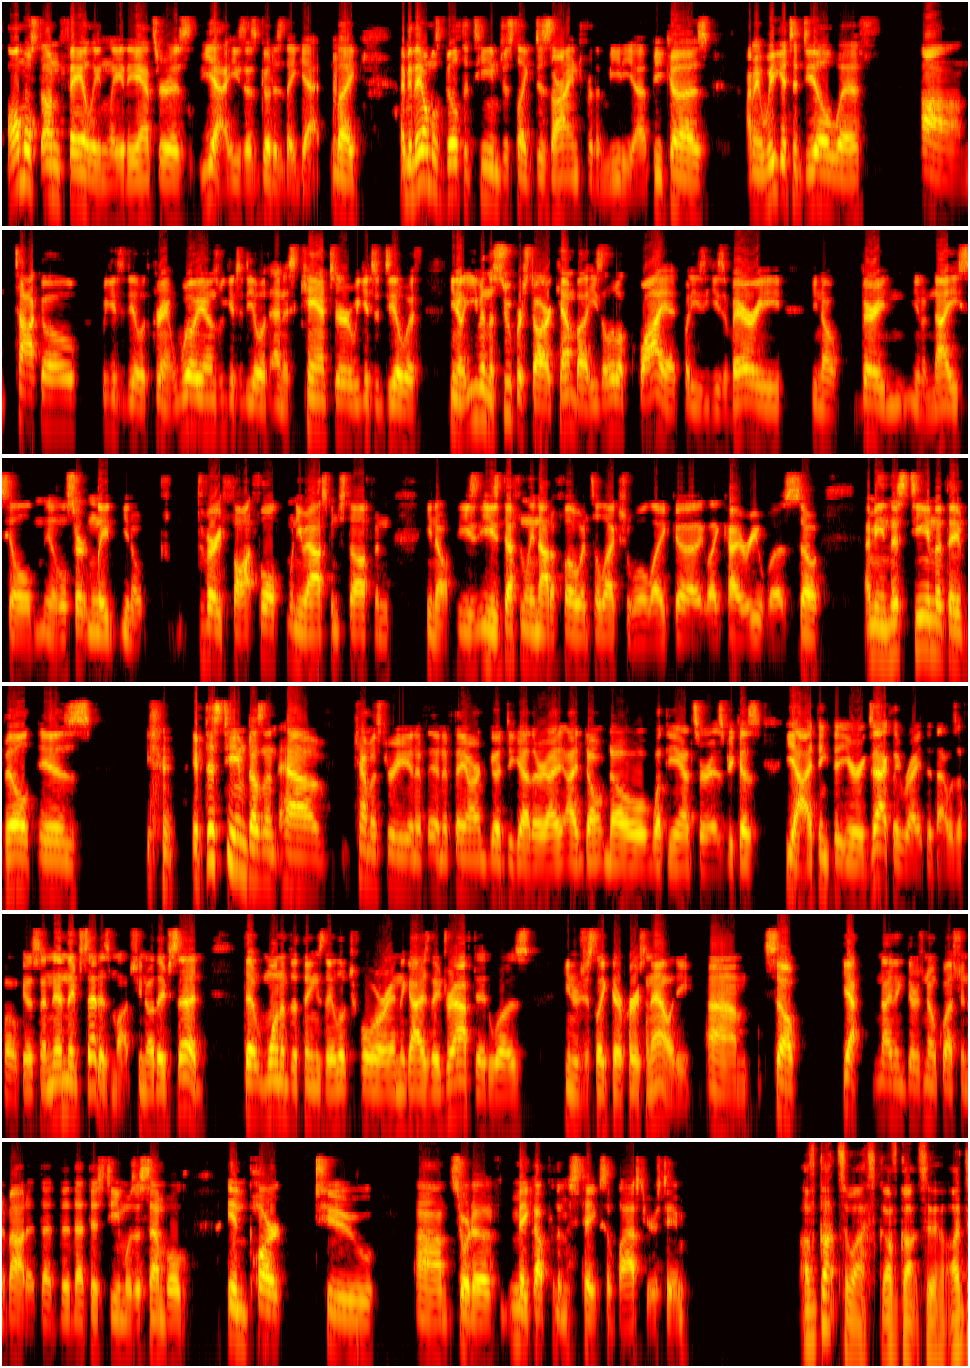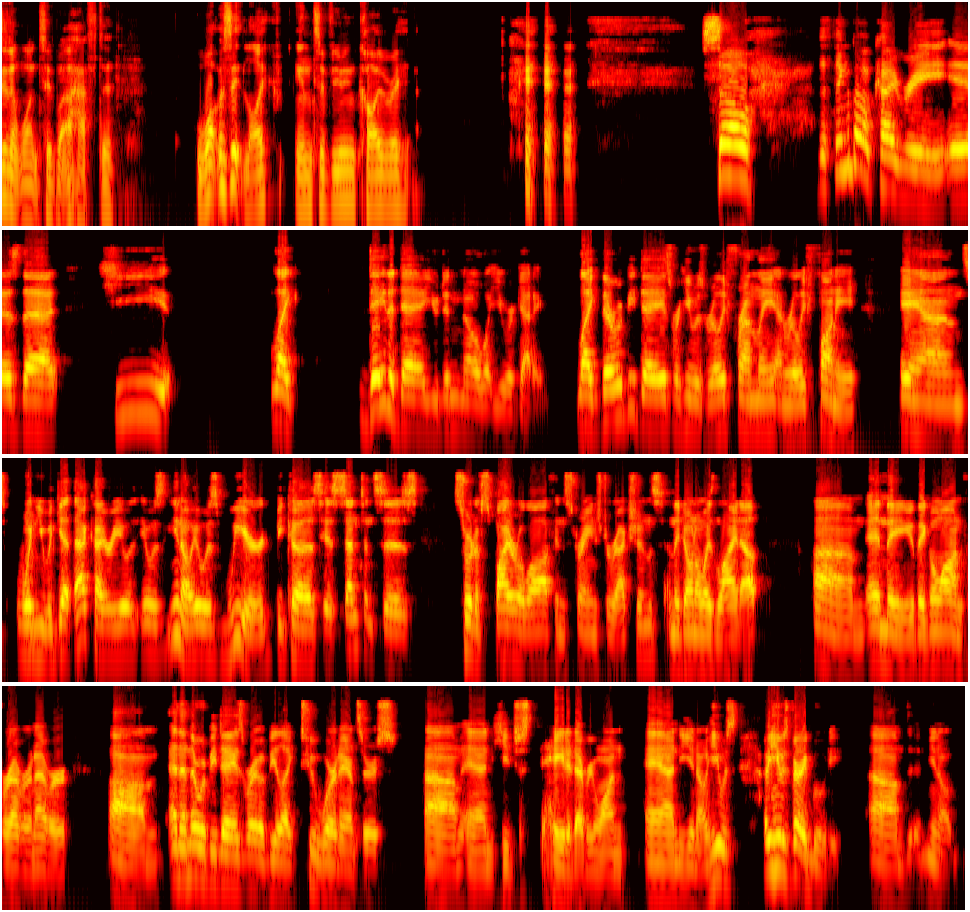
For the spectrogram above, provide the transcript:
almost unfailingly, the answer is, yeah, he's as good as they get. Like, I mean, they almost built a team just like designed for the media because, I mean, we get to deal with um, Tacko, we get to deal with Grant Williams, we get to deal with Enes Kanter, we get to deal with, you know, even the superstar Kemba. He's a little quiet, but he's he's very, you know, very you know nice. He'll you know he'll certainly you know very thoughtful when you ask him stuff, and you know he's he's definitely not a faux intellectual like uh, like Kyrie was. So I mean, this team that they've built is if this team doesn't have chemistry and if and if they aren't good together, I, I don't know what the answer is because yeah, I think that you're exactly right that that was a focus, and then they've said as much. You know, they've said that one of the things they looked for in the guys they drafted was you know just like their personality. Um, so yeah, I think there's no question about it that that, that this team was assembled in part to um, sort of make up for the mistakes of last year's team. I've got to ask. I've got to. I didn't want to, but I have to. What was it like interviewing Kyrie? so, the thing about Kyrie is that he, like, day to day, you didn't know what you were getting. Like, there would be days where he was really friendly and really funny, and when you would get that Kyrie, it was, it was you know it was weird because his sentences sort of spiral off in strange directions and they don't always line up, um, and they they go on forever and ever. Um, and then there would be days where it would be like two word answers, um, and he just hated everyone. And you know he was I mean he was very moody. Um, you know,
